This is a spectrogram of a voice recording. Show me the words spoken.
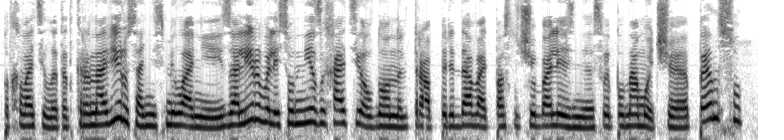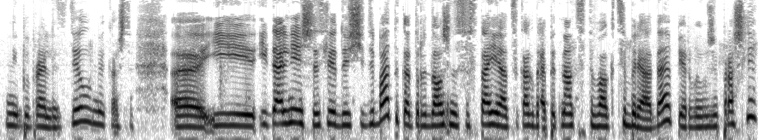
подхватил этот коронавирус, они с Меланией изолировались. Он не захотел, Дональд Трамп, передавать по случаю болезни свои полномочия Пенсу, не правильно сделал, мне кажется. Э, и, и дальнейшие следующие дебаты, которые должны состояться, когда? 15 октября, да, первые уже прошли,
